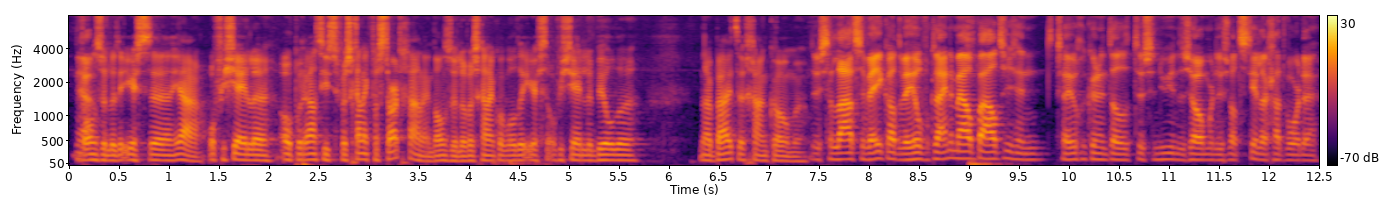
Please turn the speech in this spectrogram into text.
Ja. dan zullen de eerste ja, officiële operaties waarschijnlijk van start gaan. En dan zullen waarschijnlijk ook wel de eerste officiële beelden naar buiten gaan komen. Dus de laatste week hadden we heel veel kleine mijlpaaltjes. En het zou heel goed kunnen dat het tussen nu en de zomer dus wat stiller gaat worden.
